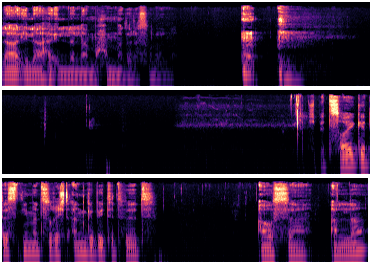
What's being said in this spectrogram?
La ilaha illallah Muhammad Rasulullah. Ich bezeuge, dass niemand zu Recht angebetet wird, außer Allah.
